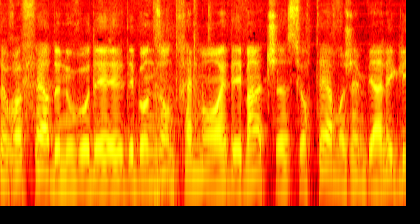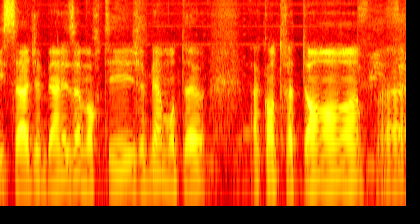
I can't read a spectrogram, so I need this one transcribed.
de refaire de nouveau des, des bons entraînements et des matchs sur terre. Moi, j'aime bien les glissades, j'aime bien les amortis, j'aime bien monter à contre-temps. euh,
